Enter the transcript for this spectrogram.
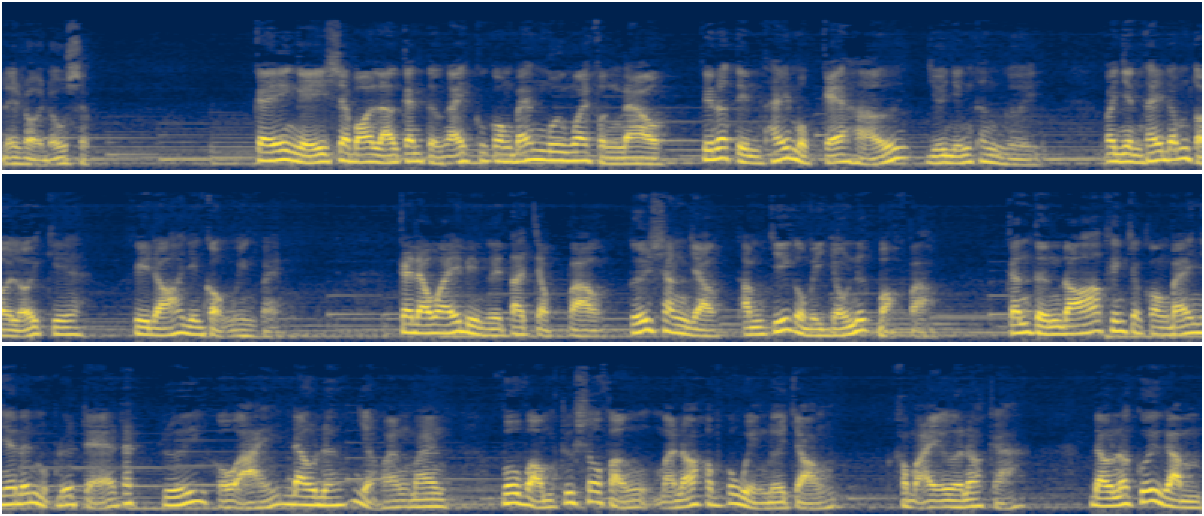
để rồi đổ sụp. Cái ý nghĩ sẽ bỏ lỡ cảnh tượng ấy của con bé nguôi ngoai phần nào khi nó tìm thấy một kẻ hở giữa những thân người và nhìn thấy đống tội lỗi kia khi đó vẫn còn nguyên vẹn. Cái đau ấy bị người ta chọc vào, tưới xăng vào, thậm chí còn bị nhổ nước bọt vào. Cảnh tượng đó khiến cho con bé nhớ đến một đứa trẻ rách rưới, khổ ải, đau đớn và hoang mang, vô vọng trước số phận mà nó không có quyền lựa chọn, không ai ưa nó cả. Đầu nó cúi gầm,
